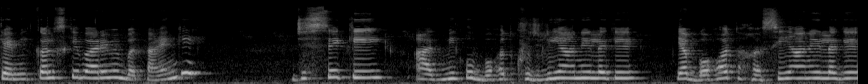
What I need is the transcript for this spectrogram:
केमिकल्स के बारे में बताएँगे जिससे कि आदमी को बहुत खुजली आने लगे? या बहुत हँसी आने लगे?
